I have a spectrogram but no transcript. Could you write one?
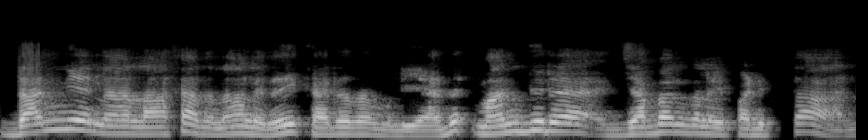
தன்ய நாளாக அதனால் இதை கருத முடியாது. மந்திர ஜபங்களை படித்தால்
